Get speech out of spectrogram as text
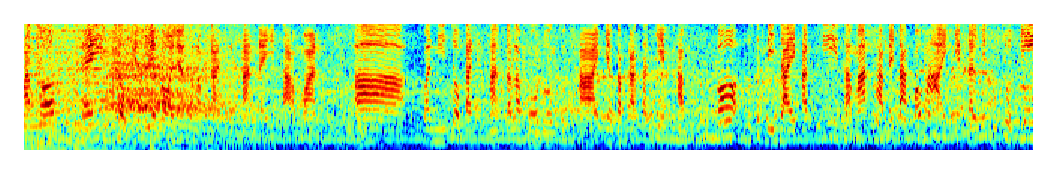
ครับก็ได้จบเป็นที่เรียบร้อยแล้วสำหรับการแข่งขันใน 3 วัน วันนี้จบการแข่งขันสำหรับโมดูลสุดท้ายเกี่ยวกับการตัดเย็บครับ ก็รู้สึกดีใจครับที่สามารถทำได้ตามเป้าหมายเก็บรายละเอียดทุกจุดที่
